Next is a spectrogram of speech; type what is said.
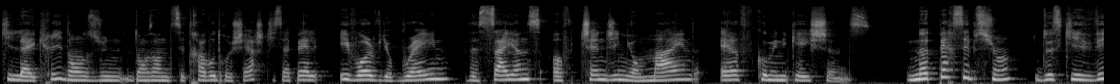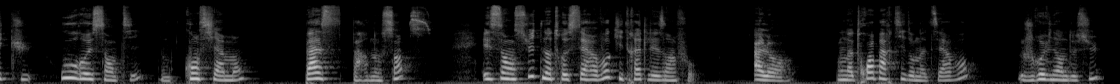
qui l'a écrit dans, une, dans un de ses travaux de recherche qui s'appelle Evolve Your Brain, The Science of Changing Your Mind, Health Communications. Notre perception de ce qui est vécu ou ressenti, donc consciemment, passe par nos sens, et c'est ensuite notre cerveau qui traite les infos. Alors, on a trois parties dans notre cerveau, je reviens dessus.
